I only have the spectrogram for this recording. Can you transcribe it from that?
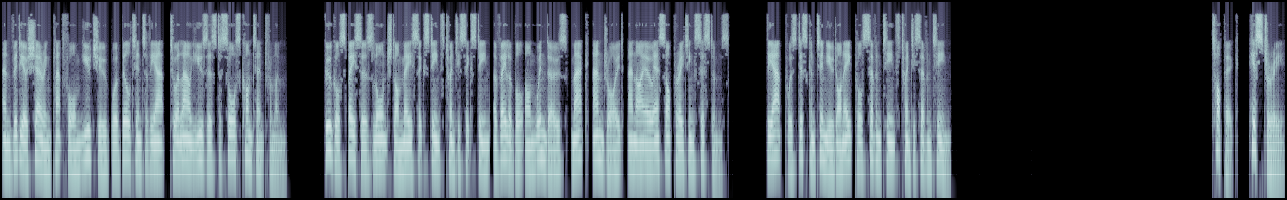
and video sharing platform YouTube were built into the app to allow users to source content from them. Google Spaces launched on May 16, 2016, available on Windows, Mac, Android, and iOS operating systems. The app was discontinued on April 17, 2017. History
